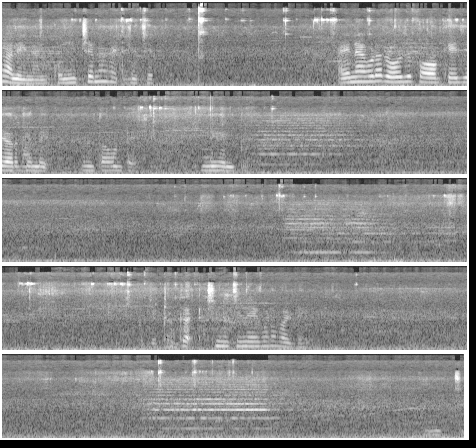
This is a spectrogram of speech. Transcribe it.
ఖాళీ నేను కొంచెమే పెట్టిన చెట్టు. అయినా కూడా రోజు పావు కేజీ అరకెళ్ళి వెళ్తూ ఉంటాయి. అన్నీ వెళ్ళిపోయి ఇంకా చిన్న చిన్నవి కూడా పడ్డాయి మిర్చి.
